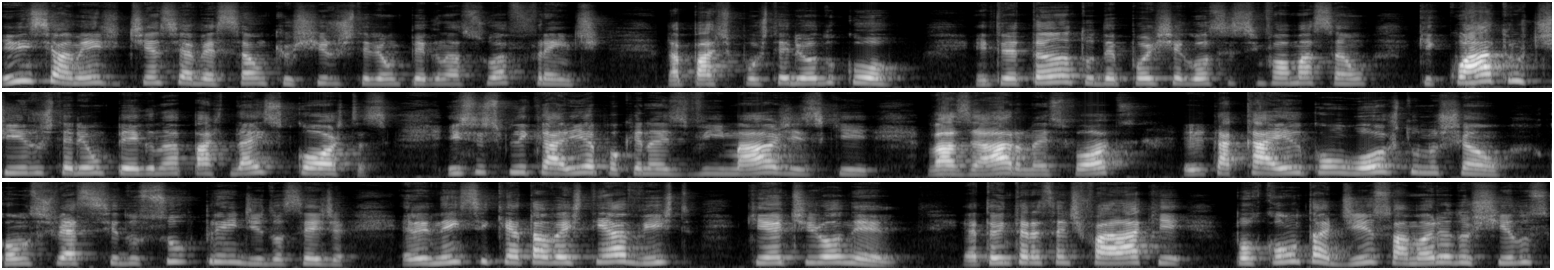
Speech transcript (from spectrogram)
Inicialmente, tinha-se a versão que os tiros teriam pego na sua frente, na parte posterior do corpo. Entretanto, depois chegou-se essa informação que quatro tiros teriam pego na parte das costas. Isso explicaria porque nas imagens que vazaram, nas fotos, ele está caído com o rosto no chão, como se tivesse sido surpreendido, ou seja, ele nem sequer talvez tenha visto quem atirou nele. É tão interessante falar que, por conta disso, a maioria dos tiros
